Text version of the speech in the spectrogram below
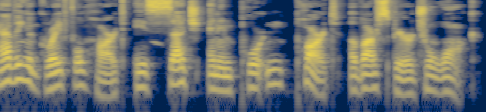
Having a grateful heart is such an important part of our spiritual walk.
